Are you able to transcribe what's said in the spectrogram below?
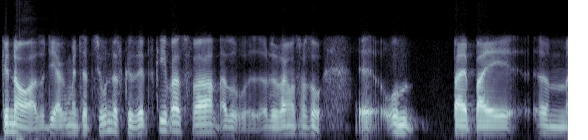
Genau, also die Argumentation des Gesetzgebers war, also oder sagen wir es mal so, äh, um bei, bei ähm,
